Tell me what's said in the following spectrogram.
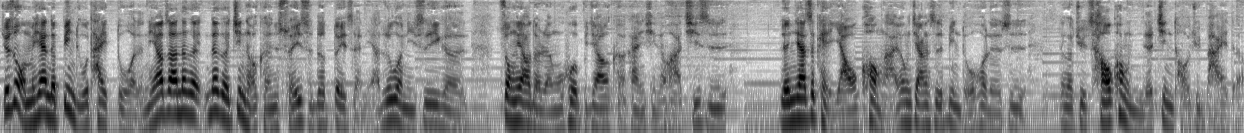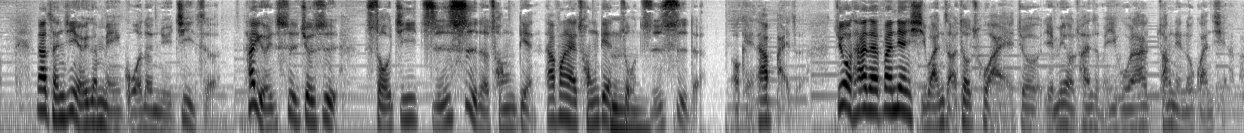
就是我们现在的病毒太多了，你要知道那个那个镜头可能随时都对着你啊。如果你是一个重要的人物或比较可看性的话，其实人家是可以遥控啊，用僵尸病毒或者是那个去操控你的镜头去拍的。那曾经有一个美国的女记者，她有一次就是手机直视的充电，她放在充电座直视的，OK，她摆着。结果她在饭店洗完澡之后出来，就也没有穿什么衣服，她窗帘都关起来嘛。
